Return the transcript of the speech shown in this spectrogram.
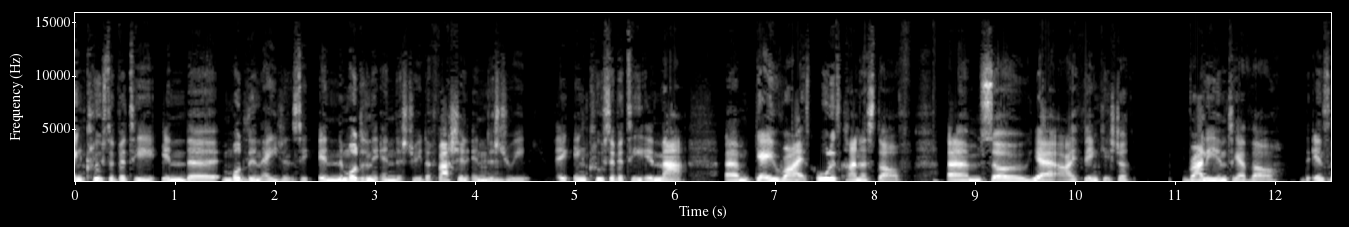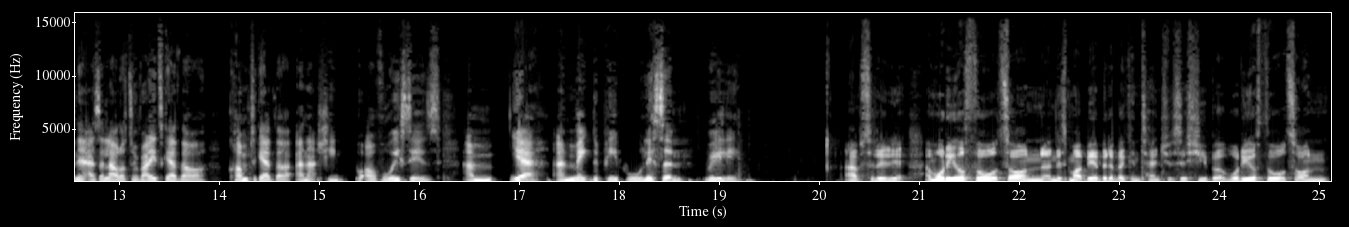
inclusivity in the modeling agency, in the modeling industry, the fashion mm-hmm. industry, mm-hmm. inclusivity in that, um, gay rights, all this kind of stuff. Um, so yeah, I think it's just rallying together the internet has allowed us to rally together, come together, and actually put our voices, and yeah, and make the people listen. Really. Absolutely. And what are your thoughts on? And this might be a bit of a contentious issue, but what are your thoughts on?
